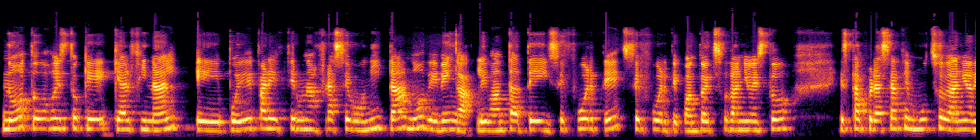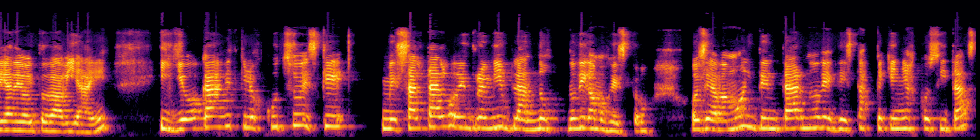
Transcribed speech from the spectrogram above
¿no? Todo esto que, al final eh, puede parecer una frase bonita, ¿no? De venga, levántate y sé fuerte, sé fuerte, cuánto ha hecho daño esto. Esta frase hace mucho daño a día de hoy todavía, ¿eh? Y yo cada vez que lo escucho es que me salta algo dentro de mí en plan, no, no digamos esto. O sea, vamos a intentar, ¿no? Desde estas pequeñas cositas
